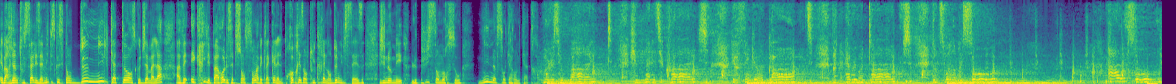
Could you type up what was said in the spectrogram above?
Eh ben rien de tout ça les amis, puisque c'est en 2014 que Jamala avait écrit les paroles de cette chanson avec laquelle elle représente l'Ukraine en 2016. J'ai nommé le puissant morceau 1944. Where is your mind? Humanity cries. You think you're a god, but everyone dies. Don't swallow my soul. Our souls.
